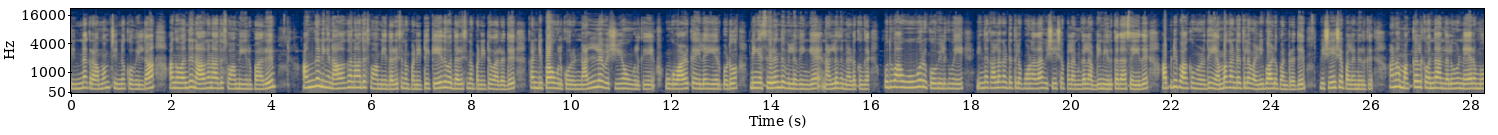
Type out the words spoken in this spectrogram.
சின்ன கிராமம் சின்ன கோவில் தான் அங்கே வந்து நாகநாத சுவாமி இருப்பார். அங்கே நீங்கள் நாகநாத சுவாமியை தரிசனம் பண்ணிவிட்டு கேதுவை தரிசனம் பண்ணிவிட்டு வர்றது கண்டிப்பாக உங்களுக்கு ஒரு நல்ல விஷயம் உங்களுக்கு உங்கள் வாழ்க்கையில் ஏற்படும். நீங்கள் சிறந்து விழுவீங்க நல்லது நடக்குங்க. பொதுவாக ஒவ்வொரு கோவிலுக்குமே இந்த காலகட்டத்தில் போனால் தான் விசேஷ பலன்கள் அப்படின்னு இருக்க தான் செய்யுது. அப்படி பார்க்கும்பொழுது எமகண்டத்தில் யமகண்டத்தில் வழிபாடு பண்ணுறது விசேஷ பலன் இருக்குது ஆனால் மக்களுக்கு வந்து அந்தளவு நேரமோ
